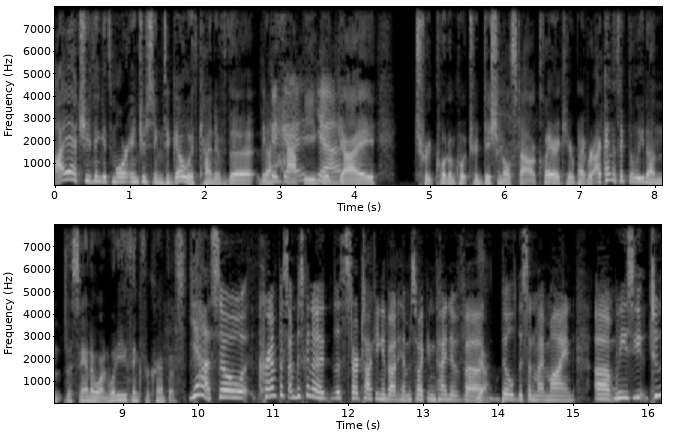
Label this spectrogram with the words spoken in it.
I actually think it's more interesting to go with kind of the, the, good guy? happy, Yeah. good guy tr- quote unquote traditional style cleric here, Piper. I kind of took the lead on the Santa one. What do you think for Krampus? Yeah, so Krampus, I'm just going to start talking about him so I can kind of uh, Yeah. build this in my mind. Um, he's too,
